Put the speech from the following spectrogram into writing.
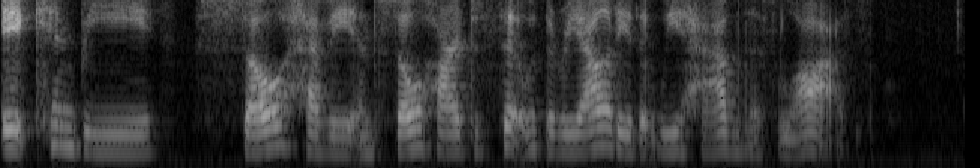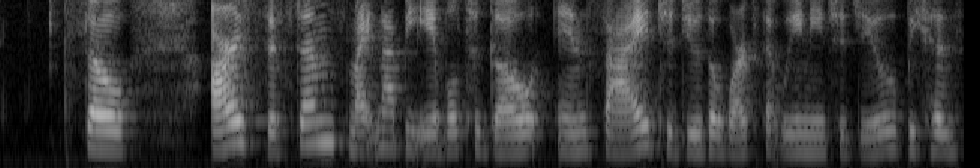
it can be so heavy and so hard to sit with the reality that we have this loss so our systems might not be able to go inside to do the work that we need to do because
